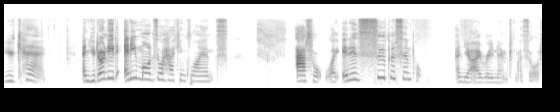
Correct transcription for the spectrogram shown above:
you can. And you don't need any mods or hacking clients at all. Like, it is super simple. And yeah, I renamed my sword.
